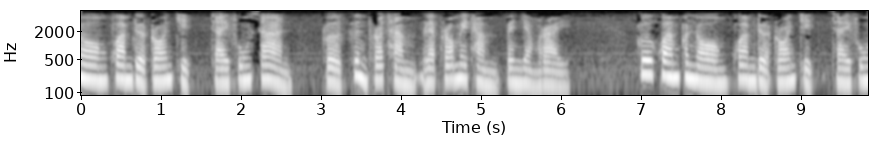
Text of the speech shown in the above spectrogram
นองความเดือดร้อนจิตใจฟุ้งซ่านเกิดขึ้นเพราะทำและเพราะไม่ทำเป็นอย่างไร คือความขนองความเดือดร้อนจิตใจฟุ้ง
